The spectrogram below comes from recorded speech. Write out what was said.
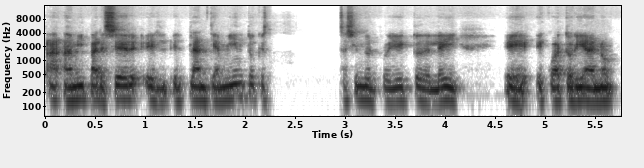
a, mi parecer, el, el planteamiento que está haciendo el proyecto de ley ecuatoriano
